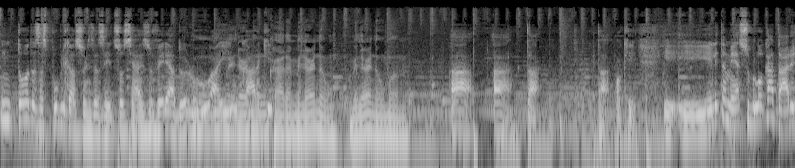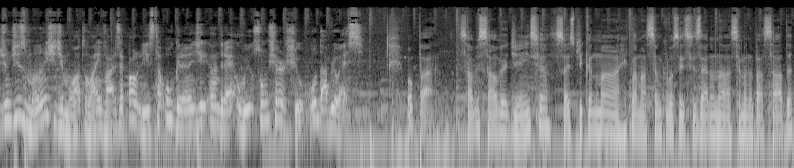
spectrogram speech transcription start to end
em todas as publicações das redes sociais do vereador Lu, Oh, aí o cara não, que. cara, melhor não. Melhor não, mano. Ah, ah, tá. Tá, ok. E, e ele também é sublocatário de um desmanche de moto lá em Várzea Paulista, o grande André Wilson Churchill, o WS. Opa, salve, salve audiência. Só explicando uma reclamação que vocês fizeram na semana passada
